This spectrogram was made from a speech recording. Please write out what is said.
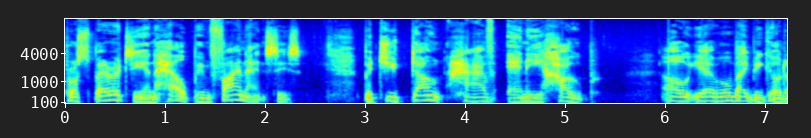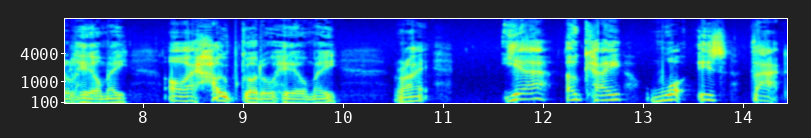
prosperity and help in finances. But you don't have any hope. Oh, yeah, well, maybe God will heal me. Oh, I hope God will heal me. Right? Yeah, okay. What is that?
